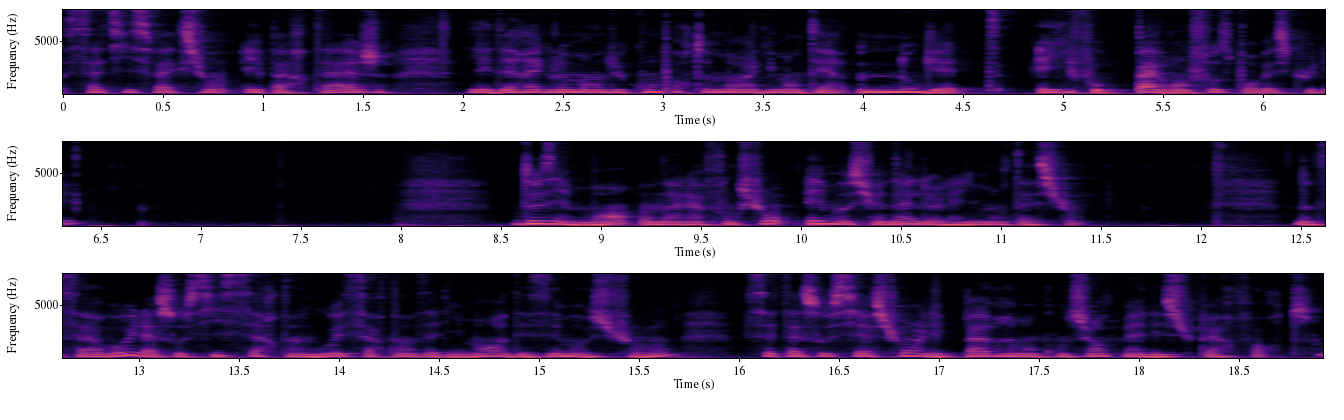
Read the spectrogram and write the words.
satisfaction et partage, les dérèglements du comportement alimentaire nous guettent et il ne faut pas grand-chose pour basculer. Deuxièmement, on a la fonction émotionnelle de l'alimentation. Notre cerveau, il associe certains goûts et certains aliments à des émotions. Cette association, elle n'est pas vraiment consciente, mais elle est super forte.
